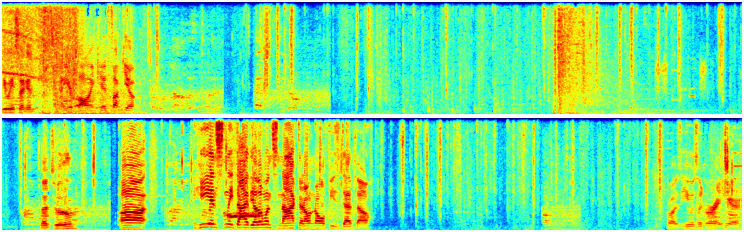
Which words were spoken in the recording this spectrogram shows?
Give me a second. Oh, you're falling, kid. Fuck you. That two of them? Uh, he instantly died. The other one's knocked. I don't know if he's dead, though. Where was he? He was, like, right here.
